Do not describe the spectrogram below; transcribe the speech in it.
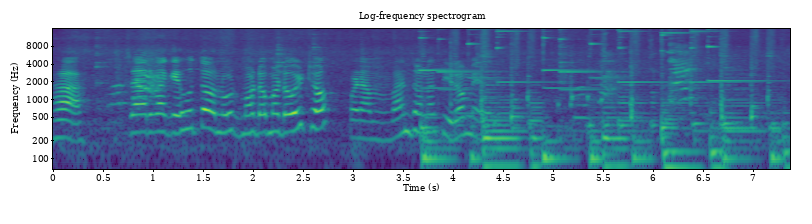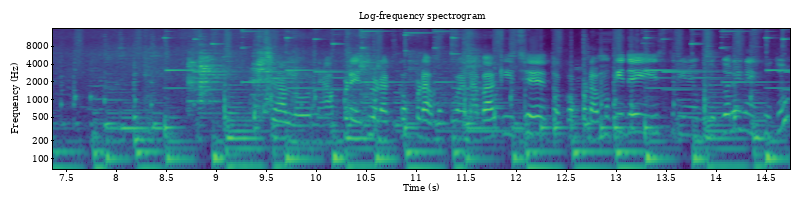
હા, ચાર વાગે હું તો નૂટ મોટો મોટો ઉઠ્યો પણ આમ વાંધો નથી, રમે ચાલો આપણે થોડાક કપડાં મૂકવાના બાકી છે, તો કપડાં મૂકી દઈએ ઇસ્ત્રીને બધું કરી નાખ્યું હતું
